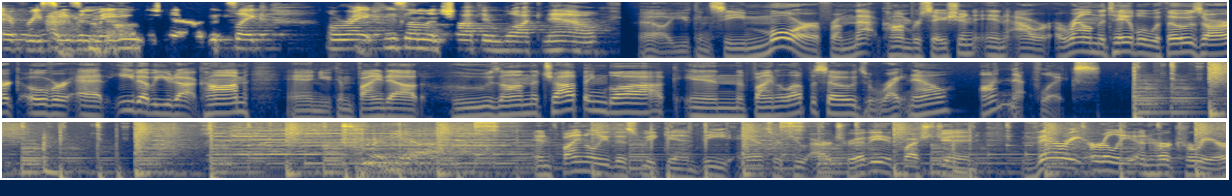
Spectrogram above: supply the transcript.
every season making the show. It's like, all right, who's on the chopping block now? Well, you can see more from that conversation in our Around the Table with Ozark over at EW.com, and you can find out who's on the chopping block in the final episodes right now on Netflix. And finally, this weekend, the answer to our trivia question. Very early in her career,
